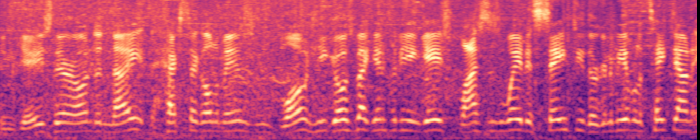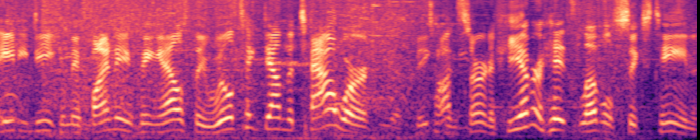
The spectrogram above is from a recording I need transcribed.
Engage there onto Knight. Hextech ultimatum's been blown. He goes back in for the engage, flashes away to safety. They're going to be able to take down ADD. Can they find anything else? They will take down the tower. Big concern. If he ever hits level 16,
